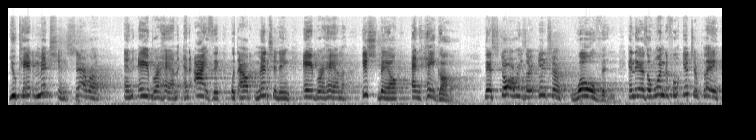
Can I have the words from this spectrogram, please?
You can't mention Sarah and Abraham and Isaac without mentioning Abraham, Ishmael, and Hagar. Their stories are interwoven, and there's a wonderful interplay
